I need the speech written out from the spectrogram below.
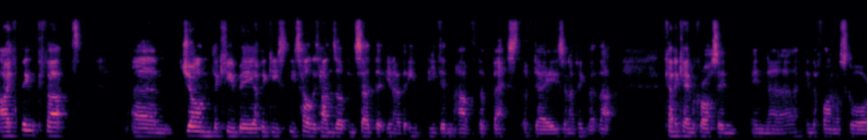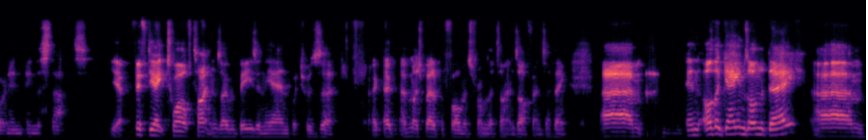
I think that um, John, the QB, I think he's he's held his hands up and said that you know that he, he didn't have the best of days, and I think that that kind of came across in in uh, in the final score and in in the stats. Yeah, 58-12 Titans over Bees in the end, which was uh, a, a, much better performance from the Titans offense, I think. Um, in other games on the day, um,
